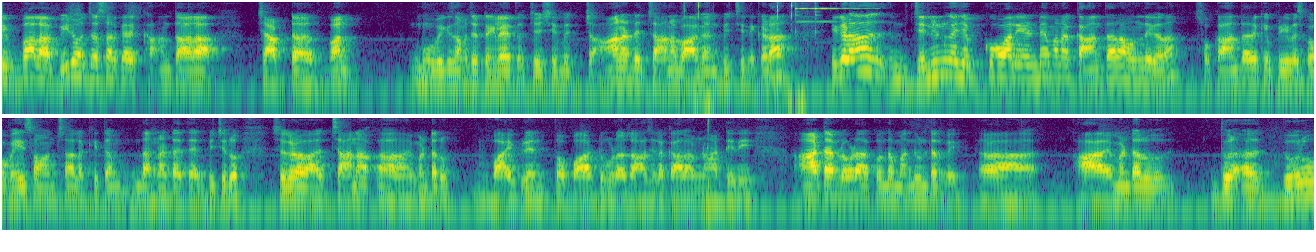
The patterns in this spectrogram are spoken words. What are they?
ఇవాళ వీడియో వచ్చేసరికి అది కాంతారా చాప్టర్ వన్ మూవీకి సంబంధించిన ట్రైలర్ అయితే వచ్చేసింది. చాలా అంటే చాలా బాగా అనిపించింది ఇక్కడ. ఇక్కడ జెన్యున్గా చెప్పుకోవాలి అంటే మన కాంతారా ఉంది కదా. సో కాంతారాకి ప్రీవియస్గా ఒక వెయ్యి సంవత్సరాల క్రితం అన్నట్టు అయితే అనిపించారు. సో ఇక్కడ చాలా ఏమంటారు వైబ్రెంట్తో పాటు కూడా రాజుల కాలం నాటిది. ఆ టైంలో కూడా కొంతమంది ఉంటారు ఏమంటారు దూర దూరు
